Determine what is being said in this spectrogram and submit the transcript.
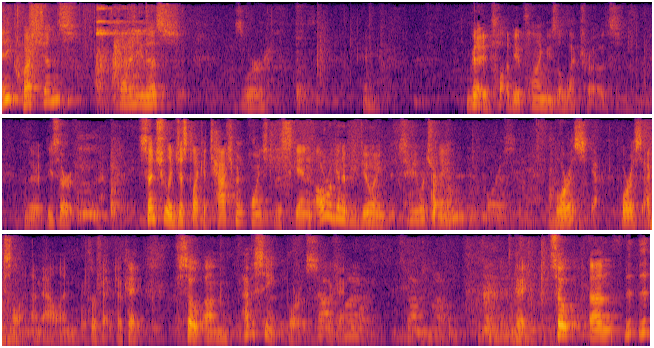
Any questions about any of this? As we're okay. I'm going to be applying these electrodes. They're, these are essentially just like attachment points to the skin. And all we're going to be doing, excuse me, what's your name? Boris. Boris? Yeah. Boris, excellent. I'm Alan. Perfect. Okay. So um, have a seat, Boris. Stop okay. Okay. So um, the, the,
